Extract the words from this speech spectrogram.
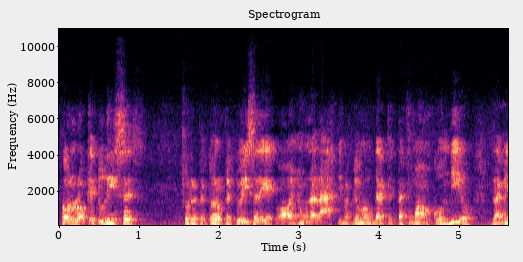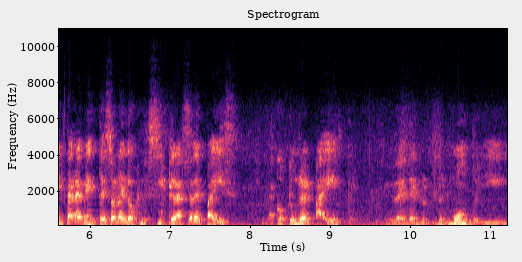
Con lo que tú dices, con respecto a lo que tú dices, de que, coño, es una lástima que uno que está fumado escondido. Lamentablemente, eso no es que clase del país, la costumbre del país, pues, del, mundo. Y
